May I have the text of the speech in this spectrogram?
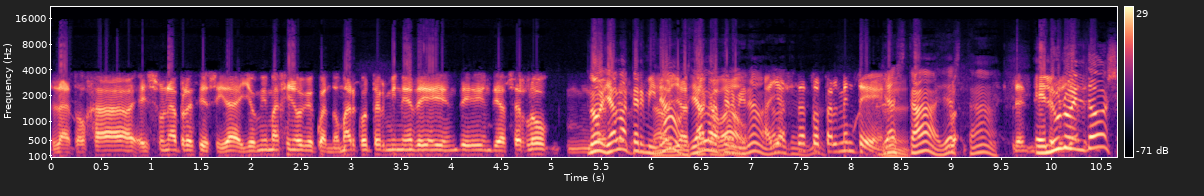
La Toja es una preciosidad. y Yo me imagino que cuando Marco termine de, de- de hacerlo... No, ya lo ha terminado, No, ya ya, lo ha terminado. Ah, ya está terminado. totalmente. Ya está, ya está. El pero 1, ya- el 2,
